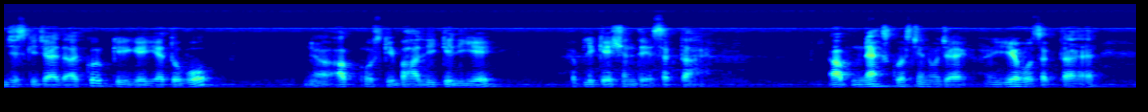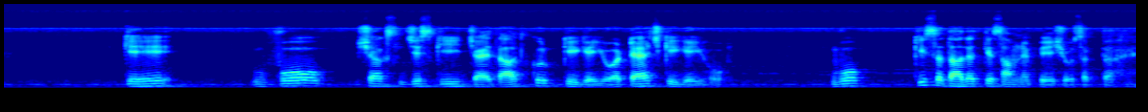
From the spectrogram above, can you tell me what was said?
جس کی جائیداد کرک کی گئی ہے، تو وہ اب اس کی بحالی کے لیے اپلیکیشن دے سکتا ہے۔ اب نیکسٹ کوشچن ہو جائے، یہ ہو سکتا ہے کہ وہ شخص جس کی جائیداد کرک کی گئی ہو، اٹیچ کی گئی ہو، وہ کس عدالت کے سامنے پیش ہو سکتا ہے؟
